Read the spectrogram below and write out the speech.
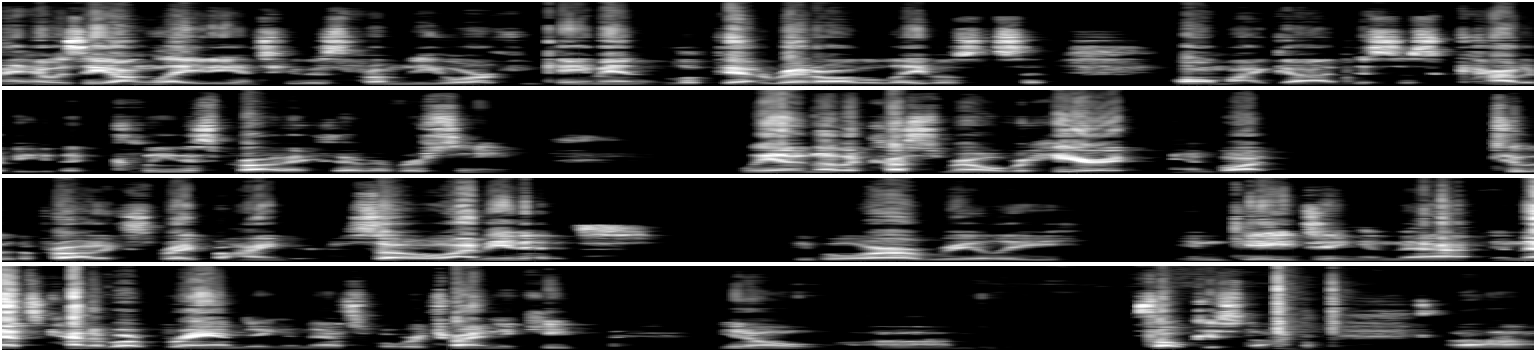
And it was a young lady, and she was from New York, and came in and looked at it, read all the labels, and said, "Oh my God, this has got to be the cleanest product I've ever seen." We had another customer overhear it and bought two of the products right behind her. So I mean, it's people are really engaging in that, and that's kind of our branding, and that's what we're trying to keep, you know, um, focused on. Um,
